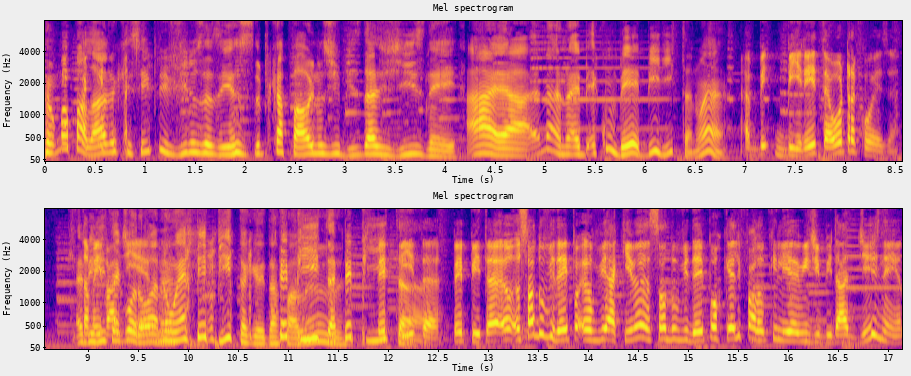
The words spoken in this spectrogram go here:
É, uma palavra que sempre vi nos desenhos do pica-pau e nos gibis da Disney. Ah, é a. Não, não, é, é com B, é birita, não é? A bi- birita é outra coisa. Que É também vale é goró, né? Não é Pepita que ele tá Pepita, falando. é Pepita. Pepita, Pepita. Eu, eu só duvidei, eu vi aqui, mas eu só duvidei porque ele falou que lia o gibi da Disney, eu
